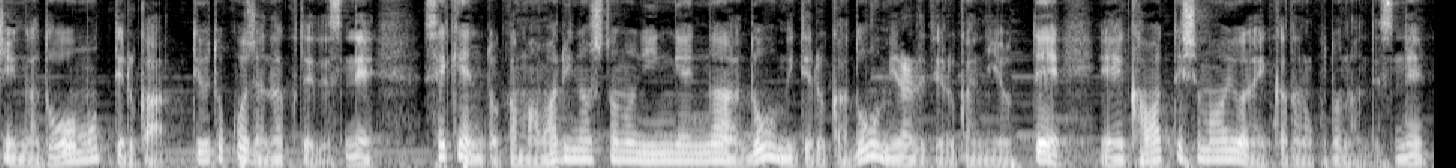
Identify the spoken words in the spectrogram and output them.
身がどう思ってるかっていうところじゃなくてですね世間とか周りの人の人間がどう見てるかどう見られてるかによって、えー、変わってしまうような生き方のことなんですね。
